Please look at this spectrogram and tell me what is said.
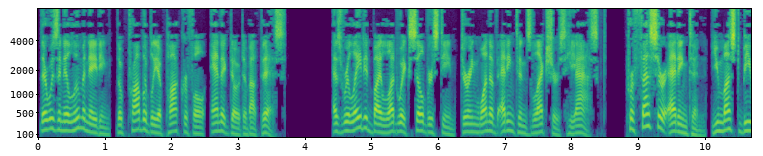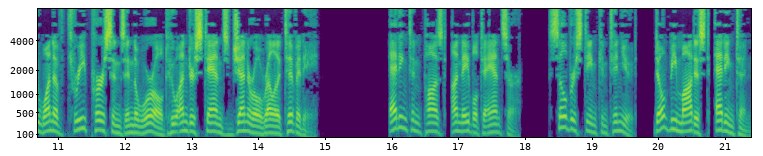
There was an illuminating, though probably apocryphal, anecdote about this. As related by Ludwig Silberstein, during one of Eddington's lectures he asked, "'Professor Eddington, you must be one of three persons in the world who understands general relativity." Eddington paused, unable to answer. Silberstein continued, "'Don't be modest, Eddington."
